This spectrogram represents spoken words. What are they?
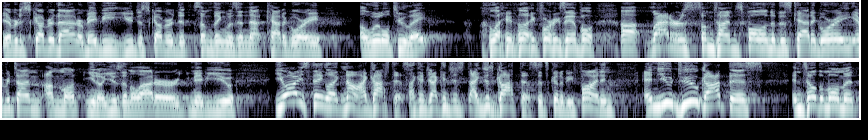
You ever discovered that? Or maybe you discovered that something was in that category a little too late? like, like for example, uh, ladders sometimes fall into this category. Every time I'm on, you know, using a ladder, or maybe you, you always think like, no, I got this. I can, I can just, I just got this. It's going to be fine. And, and you do got this until the moment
